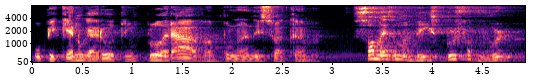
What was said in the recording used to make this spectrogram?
O pequeno garoto implorava, pulando em sua cama. Só mais uma vez, por favor.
